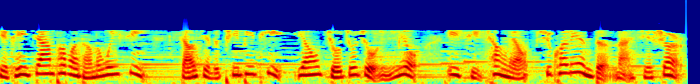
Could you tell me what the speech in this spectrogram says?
也可以加泡泡糖的微信，小写的 PPT 幺九九九零六，一起畅聊区块链的哪些事儿。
